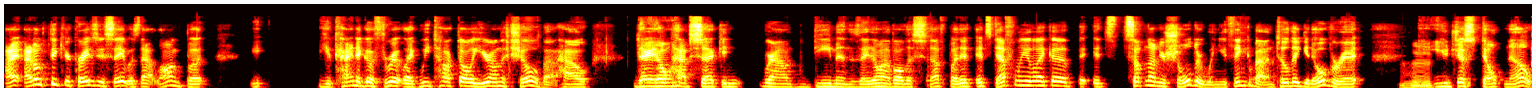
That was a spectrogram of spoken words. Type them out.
I, I don't think you're crazy to say it was that long but you, you kind of go through it like we talked all year on the show about how they don't have second round demons. They don't have all this stuff, but it, it's definitely like a it's something on your shoulder when you think about it. Until they get over it, mm-hmm. you just don't know.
